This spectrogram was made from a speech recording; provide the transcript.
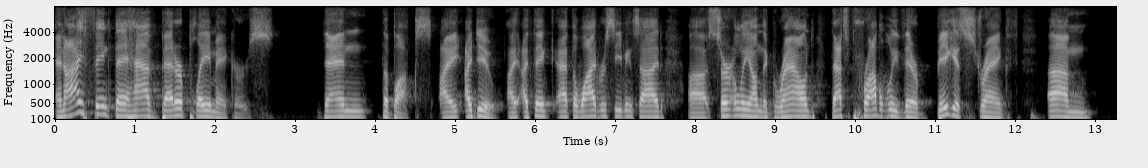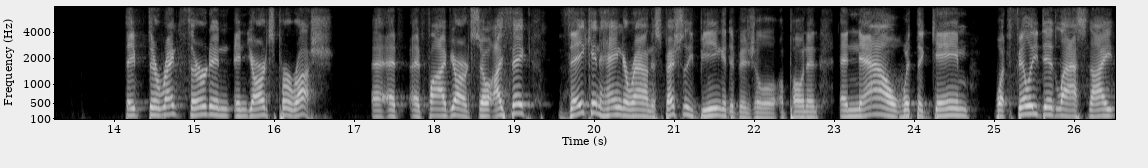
And I think they have better playmakers than the Bucks. I, I do. I, I think at the wide receiving side, uh, certainly on the ground, that's probably their biggest strength. Um, they they're ranked third in, in yards per rush at, at, at five yards. So I think they can hang around, especially being a divisional opponent. And now with the game, what Philly did last night,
